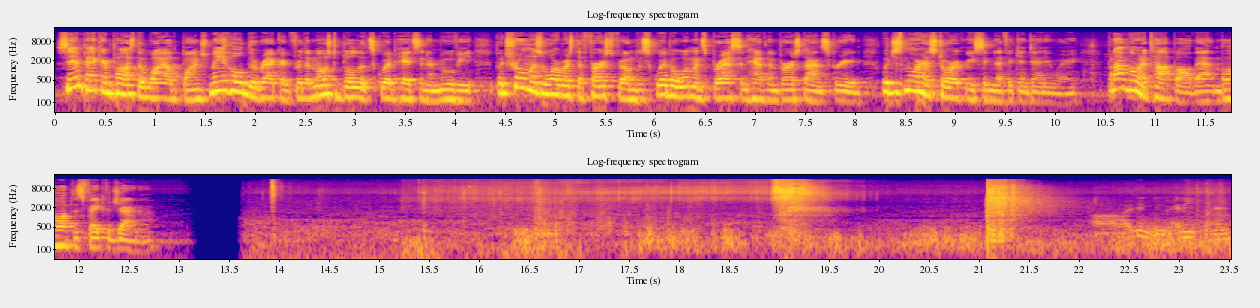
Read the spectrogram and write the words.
Sam Peckinpah's The Wild Bunch may hold the record for the most bullet squib hits in a movie, but Troma's War was the first film to squib a woman's breasts and have them burst on screen, which is more historically significant anyway. But I'm going to top all that and blow up this fake vagina. Oh, I didn't do anything.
